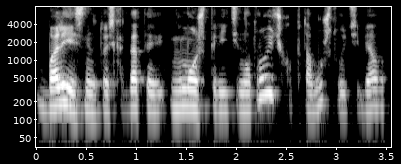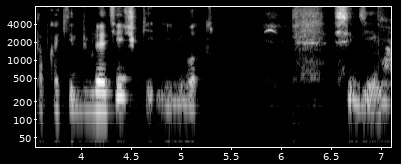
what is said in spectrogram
болезненно. То есть, когда ты не можешь перейти на троечку, потому что у тебя вот там какие-то библиотечки, и вот сидим.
